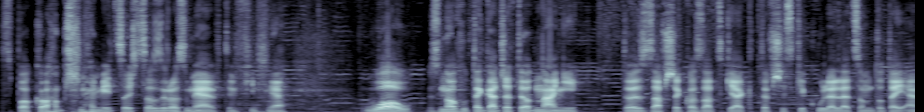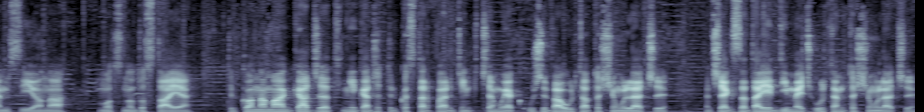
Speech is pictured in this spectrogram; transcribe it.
spoko, przynajmniej coś co zrozumiałem w tym filmie. Wow, znowu te gadżety od Nani. To jest zawsze kozackie, jak te wszystkie kule lecą do tej Ems i ona mocno dostaje. Tylko ona ma gadżet, nie gadżet, tylko star power, dzięki czemu jak używa ulta to się leczy. Znaczy jak zadaje damage ultem to się leczy.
